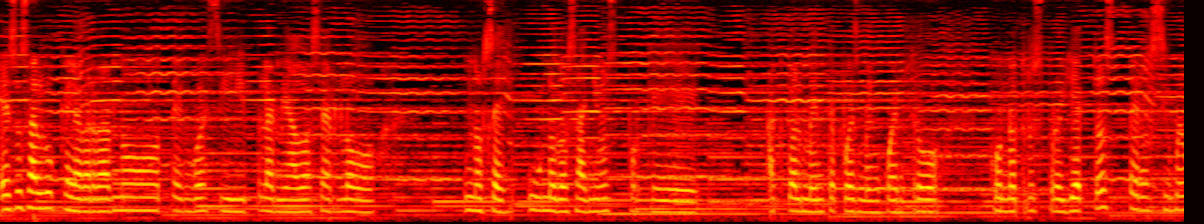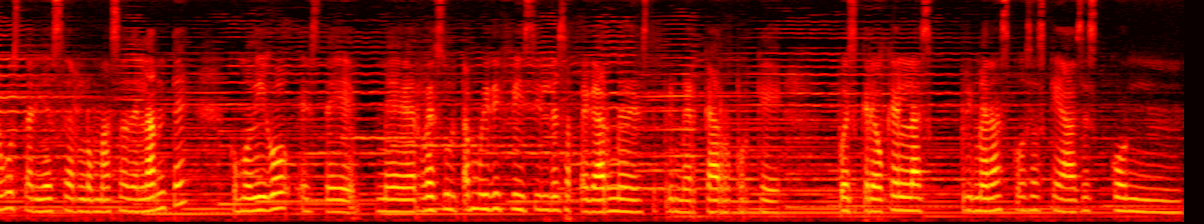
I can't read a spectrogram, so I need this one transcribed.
Eso es algo que la verdad no tengo así planeado hacerlo no sé, uno o dos años porque actualmente pues me encuentro con otros proyectos, pero sí me gustaría hacerlo más adelante. Como digo, este me resulta muy difícil desapegarme de este primer carro porque pues creo que las primeras cosas que haces con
